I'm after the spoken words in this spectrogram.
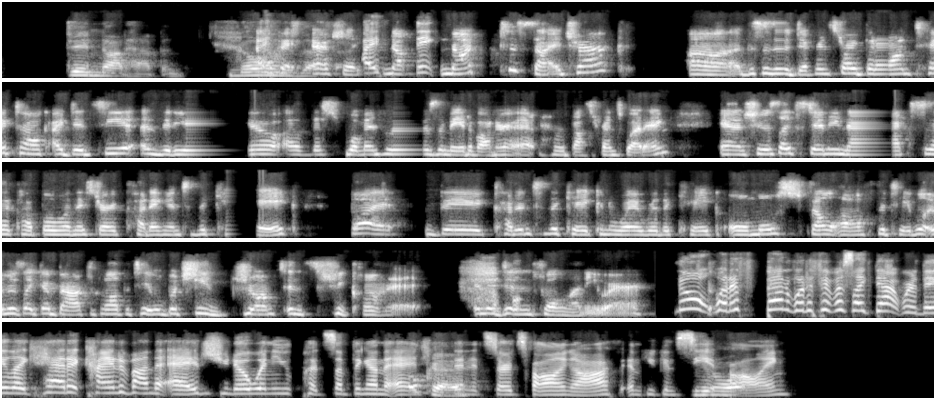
did not happen. No okay, actually, I not think not to sidetrack. Uh, this is a different story, but on TikTok, I did see a video of this woman who was the maid of honor at her best friend's wedding, and she was like standing next to the couple when they started cutting into the cake, but they cut into the cake in a way where the cake almost fell off the table. It was like about to fall off the table, but she jumped and she caught it, and it didn't fall anywhere. No, what if Ben? What if it was like that, where they like had it kind of on the edge? You know, when you put something on the edge, okay. then it starts falling off, and you can see you it falling.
